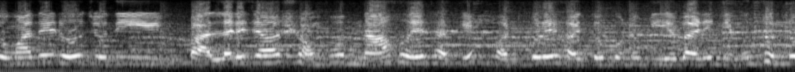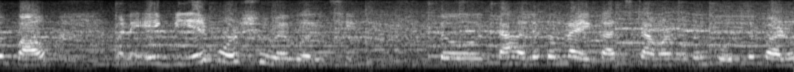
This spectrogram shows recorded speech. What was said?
তোমাদেরও যদি পার্লারে যাওয়া সম্ভব না হয়ে থাকে, হট করে হয়তো কোনো বিয়ে বাড়ির নেমন্তন্ন পাও। মানে এই বিয়ের মরশুমে বলছি। তো তাহলে তোমরা এই কাজটা আমার মতন করতে পারো।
